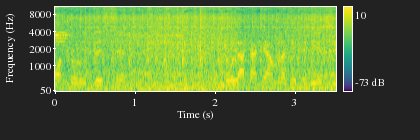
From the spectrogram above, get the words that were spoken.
অটোর উদ্দেশ্যে ওলাটাকে আমরা যেতে দিয়েছি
